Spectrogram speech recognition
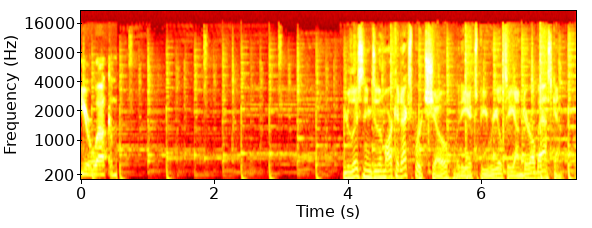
You're welcome. You're listening to the Market Experts Show with eXp Realty. I'm Darryl Baskin.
